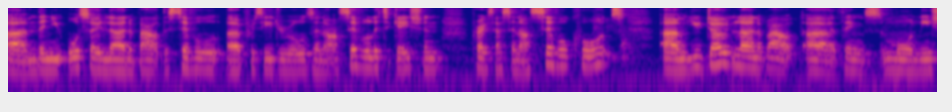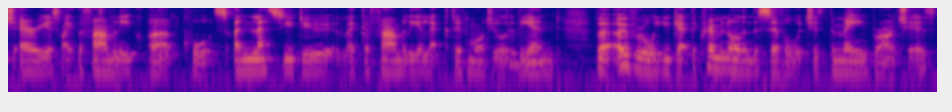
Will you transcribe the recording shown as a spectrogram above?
Um, then you also learn about the civil uh, procedure rules in our civil litigation process in our civil courts. Um, you don't learn about uh, things more niche areas like the family uh, courts unless you do like a family elective module at the end. But overall, you get the criminal and the civil, which is the main branches.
